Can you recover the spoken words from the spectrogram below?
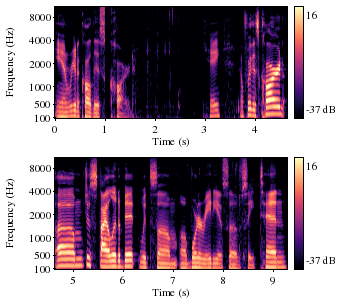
and we're gonna call this card. Okay, now for this card, um, just style it a bit with some uh, border radius of say 10.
